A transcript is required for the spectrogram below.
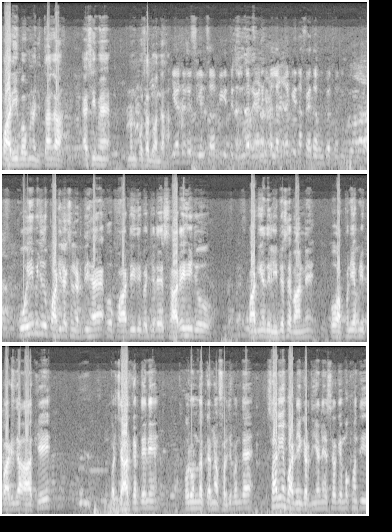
ਭਾਰੀ ਬਹੁਮਤ ਨਾਲ ਜਿੱਤਾਂਗਾ, ਐਸੀ ਮੈਂ ਉਹਨਾਂ ਨੂੰ ਭਰੋਸਾ ਦਿਵਾਉਂਦਾ ਹਾਂ। ਜਾਂ ਜਿਹੜੇ ਸੀਐਮ ਸਾਹਿਬ ਵੀ ਇੱਥੇ ਜਲੰਧਰ ਰਹਿਣਗੇ ਤਾਂ ਲੱਗਦਾ ਕਿ ਇਹਦਾ ਫਾਇਦਾ ਹੋਊਗਾ ਤੁਹਾਨੂੰ? ਕੋਈ ਵੀ ਜਦੋਂ ਪਾਰਟੀ ਇਲੈਕਸ਼ਨ ਲੜਦੀ ਹੈ ਉਹ ਪਾਰਟੀ ਦੇ ਵਿੱਚ ਦੇ ਸਾਰੇ ਹੀ ਜੋ ਪਾਰਟੀਆਂ ਦੇ ਲੀਡਰ ਸਾਹਿਬਾਨ ਨੇ ਉਹ ਆਪਣੀ ਆਪਣੀ ਪਾਰਟੀ ਦਾ ਆ ਕੇ ਪ੍ਰਚਾਰ ਕਰਦੇ ਨੇ ਔਰ ਉਹਨਾਂ ਦਾ ਕਰਨਾ ਫਰਜ਼ ਬੰਦਾ ਹੈ। ਸਾਰੀਆਂ ਪਾਰਟੀਆਂ ਕਰਦੀਆਂ ਨੇ ਇਸ ਕਰਕੇ ਮੁੱਖ ਮੰਤਰੀ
